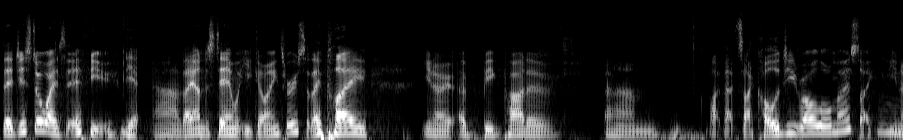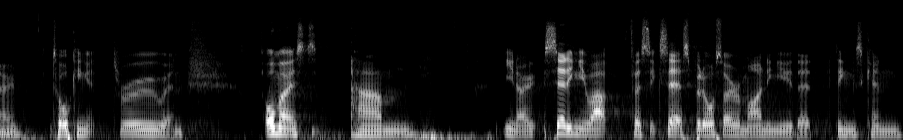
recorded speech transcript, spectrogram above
they're just always there for you. Yeah. Uh, they understand what you're going through, so they play, you know, a big part of um, like that psychology role almost, like, you know, talking it through and almost, um, you know, setting you up for success, but also reminding you that things can,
